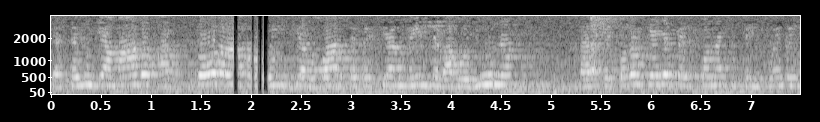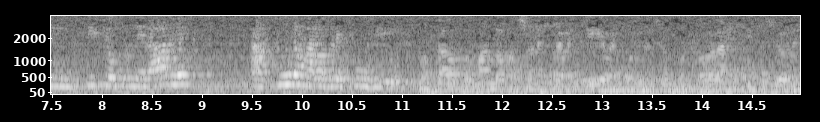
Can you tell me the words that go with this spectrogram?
Le hacemos un llamado a toda la provincia de Duarte, especialmente bajo Yuna, para que todas aquellas personas que se encuentren en un sitio vulnerable acudan a los refugios. Hemos estado tomando acciones preventivas en coordinación con todas las instituciones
